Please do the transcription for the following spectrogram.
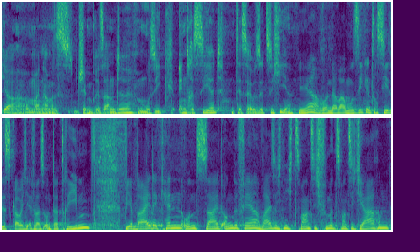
Ja, mein Name ist Jim Brisante, Musik interessiert, deshalb sitze ich hier. Ja, wunderbar. Musik interessiert ist, glaube ich, etwas untertrieben. Wir beide kennen uns seit ungefähr, weiß ich nicht, 20, 25 Jahren.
